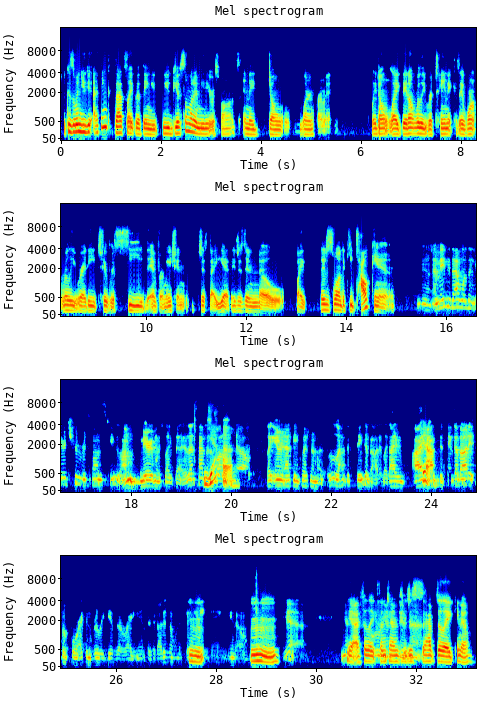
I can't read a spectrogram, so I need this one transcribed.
because when you get i think that's like the thing you, you give someone an immediate response and they don't learn from it they don't like they don't really retain it because they weren't really ready to receive the information just that yet they just didn't know like they just wanted to keep talking Yeah. and maybe that wasn't your true response too. I'm very much like that. That's happened yeah. a lot show. Like Erin asking a question, I'm like, ooh, I have to think about it. Like I, I yeah. have to think about it before I can really give the right answer because I just don't want to say mm-hmm. anything, you know. Mm-hmm. Yeah. Yeah. yeah. I feel like totally sometimes you just that. have to like, you know,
